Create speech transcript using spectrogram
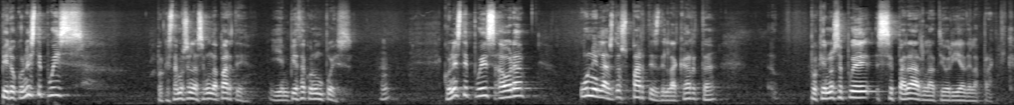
Pero con este pues, porque estamos en la segunda parte y empieza con un pues, ¿eh? con este pues ahora une las dos partes de la carta porque no se puede separar la teoría de la práctica.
